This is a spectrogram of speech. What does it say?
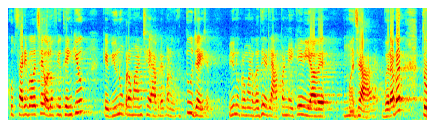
ખૂબ સારી બાબત છે. All of you thank you કે વ્યૂનું પ્રમાણ છે, આપણે પણ વધતું જાય છે. વ્યૂનું પ્રમાણ વધે એટલે આપણને કેવી આવે? મજા આવે. બરાબર? તો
